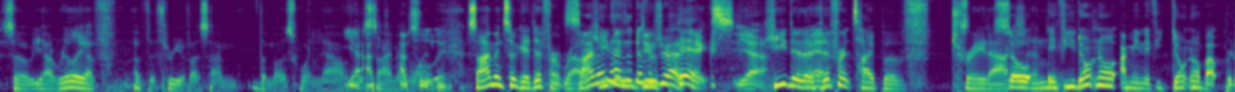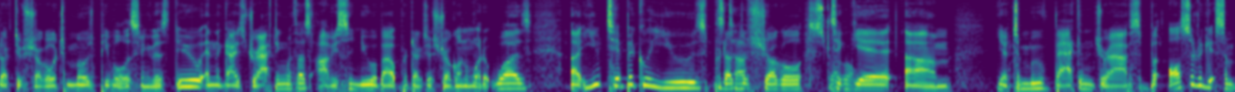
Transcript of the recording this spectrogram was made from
So yeah, really of of the three of us, I'm the most win now. Yeah, ab- Simon won. absolutely. Simon took a different route. Simon he has a different do strategy. picks. Yeah. He did a different type of trade action. So if you don't know, I mean, if you don't know about productive struggle, which most people listening to this do, and the guys drafting with us obviously knew about productive struggle and what it was, uh, you typically use productive struggle, Struggle. to get, um, you know, to move back in the drafts, but also to get some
